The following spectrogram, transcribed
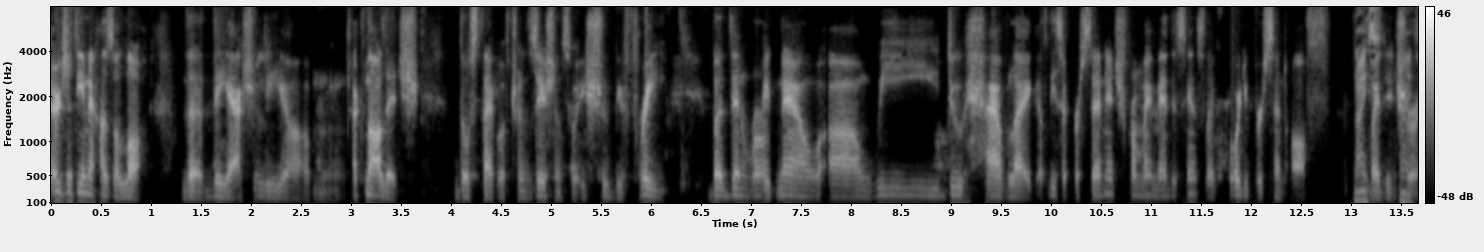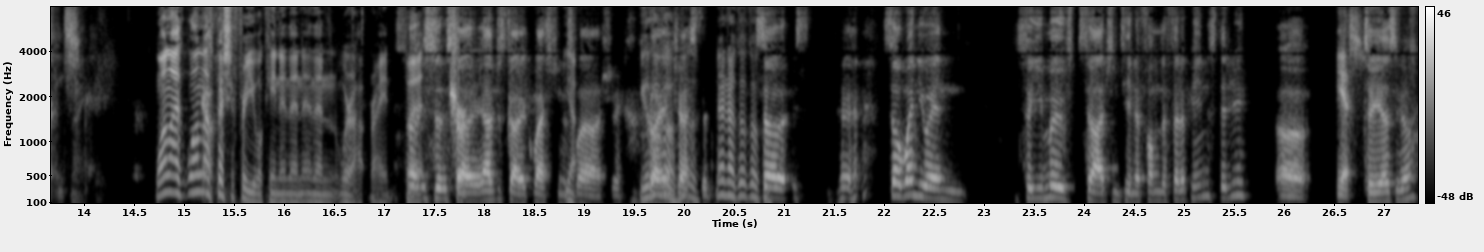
Argentina has a law that they actually um acknowledge those type of transitions, so it should be free. But then right now, uh, we do have like at least a percentage from my medicines, like forty percent off. Nice. By the insurance. nice. One last one Yeah. last question for you, Joaquin, and then and then we're out, right? so, But so, sorry, I've just got a question Yeah. as well. Actually, you quite go, go, go, interested. No, no, go, go. go. So, so when you were in, so you moved to Argentina from the Philippines, did you? Uh, Yes. two years ago.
